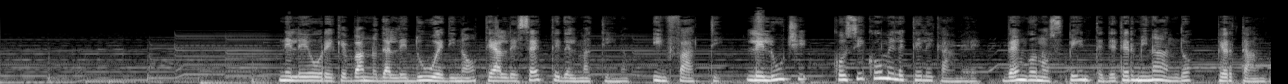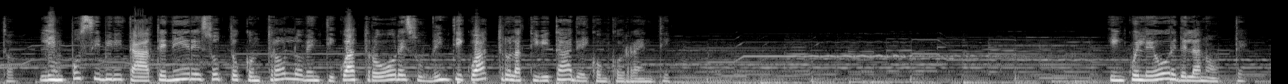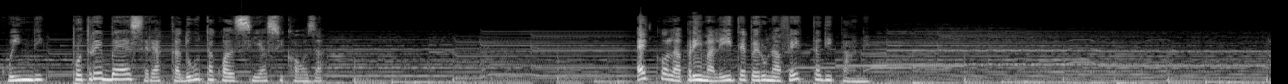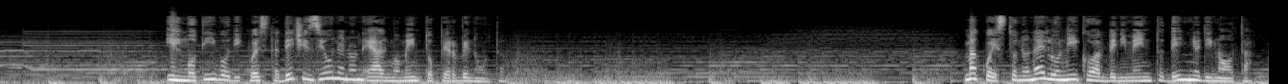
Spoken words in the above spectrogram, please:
Nelle ore che vanno dalle 2 di notte alle 7 del mattino, infatti, le luci, così come le telecamere, vengono spente determinando, pertanto, l'impossibilità a tenere sotto controllo 24 ore su 24 l'attività dei concorrenti. In quelle ore della notte, quindi, potrebbe essere accaduta qualsiasi cosa. Ecco la prima lite per una fetta di pane. Il motivo di questa decisione non è al momento pervenuto. Ma questo non è l'unico avvenimento degno di nota.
